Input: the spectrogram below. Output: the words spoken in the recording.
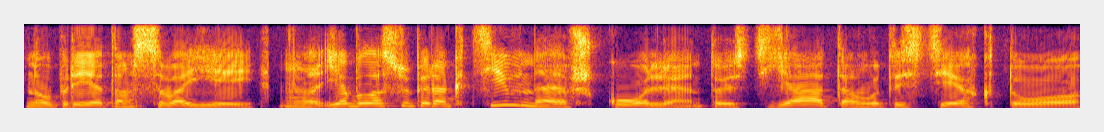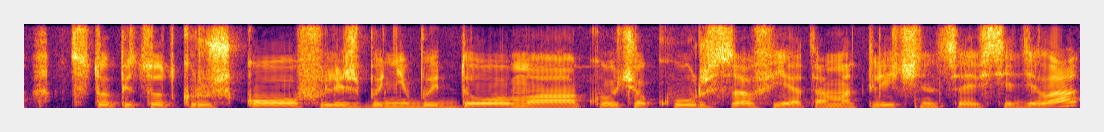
но при этом своей. Я была супер активная в школе, то есть я там вот из тех, кто 100-500 кружков, лишь бы не быть дома, куча курсов, я там отличница и все дела.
